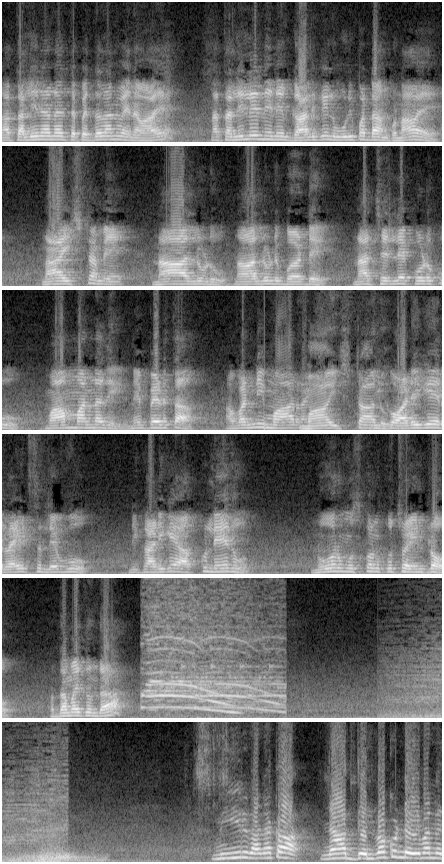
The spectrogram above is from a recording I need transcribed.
నా తల్లి నాన్న పెద్దదానివైనావా నా తల్లిలే నేను గాలికెళ్ళి ఊడిపడ్డా అనుకున్నావే నా ఇష్టమే నా అల్లుడు నా అల్లుడి బర్త్డే. నా చెల్లె కొడుకు మా అమ్మ అన్నది నేను పెడతా. అవన్నీ మా మా ఇష్టాలు. నీకు అడిగే రైట్స్ లేవు. నీకు అడిగే హక్కు లేదు. నోరు మూసుకొని కూర్చో ఇంట్లో. అర్థమవుతుందా మీరు గనక నాకు తెలియకుండా ఏమన్నా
